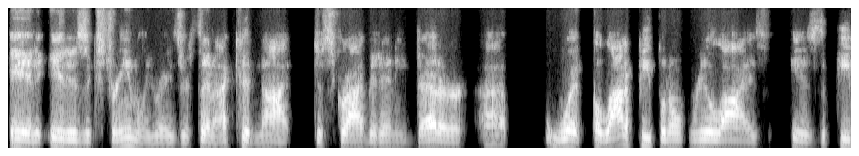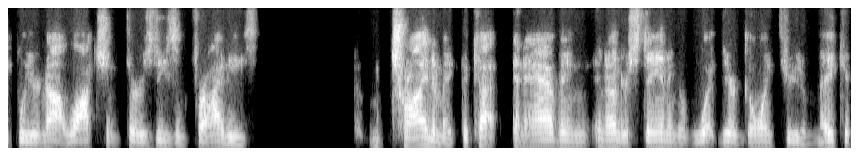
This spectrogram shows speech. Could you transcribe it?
It, it is extremely razor thin. I could not describe it any better. Uh, what a lot of people don't realize is the people you're not watching Thursdays and Fridays trying to make the cut and having an understanding of what they're going through to make a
